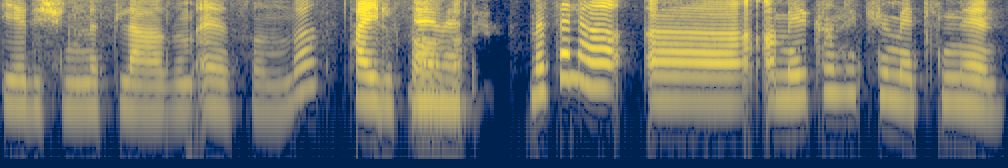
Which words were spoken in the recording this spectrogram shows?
diye düşünmesi lazım en sonunda. Hayırlısı oldu. Evet. Mesela eee, Amerikan hükümetinin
